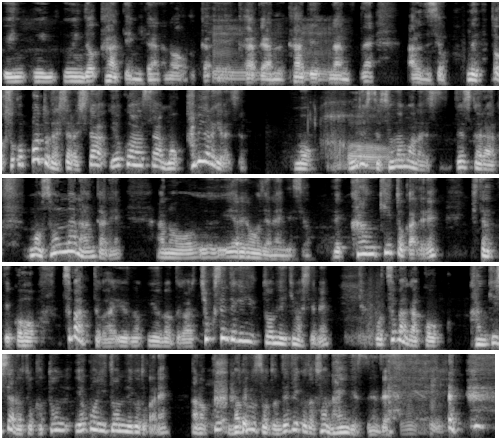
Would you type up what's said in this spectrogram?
ウィンウィンウィンドウカーテンみたいなの、カーテンある、カーテンなんですね、あるんですよ。で、そこポッと出したら、下、翌朝、もうカビだらけなんですよ。もう、ウイルスってそんなものなんです。ですから、もうそんななんかね、あの、やれるもんじゃないんですよ。で、換気とかでね、ピタってこう、唾とかいうのいうのとか、直線的に飛んでいきましてね、もう唾がこう、換気したらとか飛ん、横に飛んでいくとかね、あの、く窓の外に出ていくとか、そんなないんです、全然。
